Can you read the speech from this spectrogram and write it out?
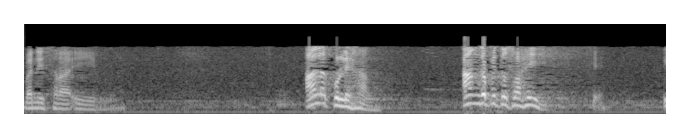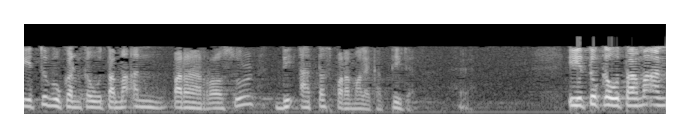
Bani Israel. Ala kulli hal. Anggap itu sahih. Itu bukan keutamaan para rasul di atas para malaikat. Tidak. Itu keutamaan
